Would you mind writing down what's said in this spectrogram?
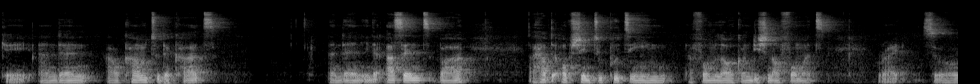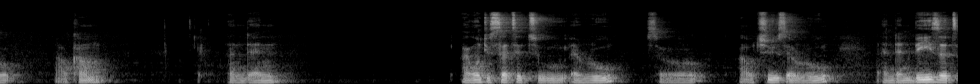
okay, and then I'll come to the cart and then in the accent bar, I have the option to put in a formula or conditional format, right? So I'll come and then I want to set it to a rule. So I'll choose a rule and then base it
